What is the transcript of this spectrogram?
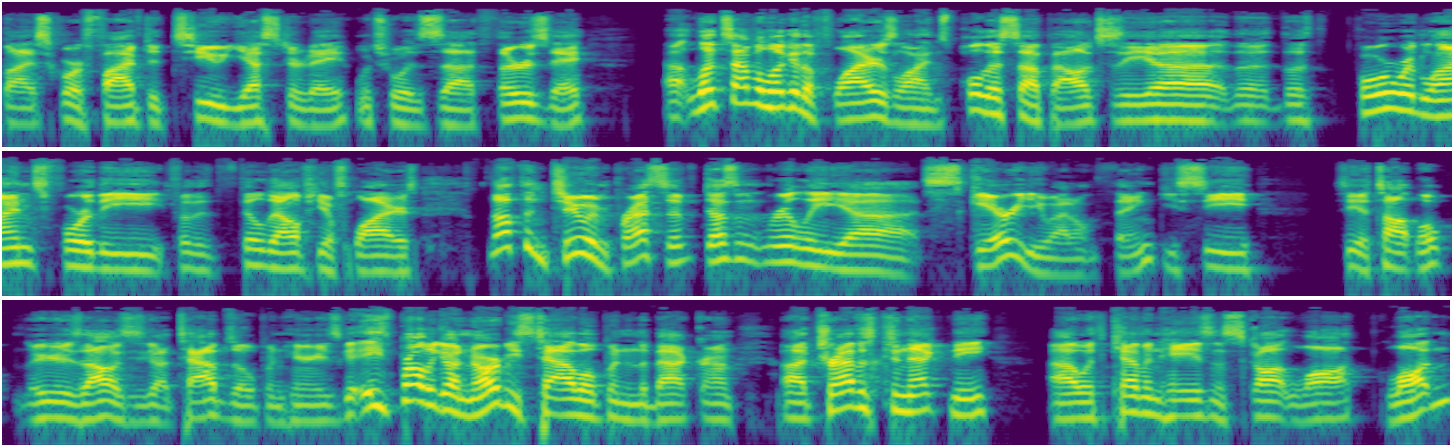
by a score five to two yesterday, which was uh, Thursday. Uh, let's have a look at the Flyers lines. Pull this up, Alex. The uh, the the forward lines for the for the Philadelphia Flyers. Nothing too impressive. Doesn't really uh, scare you. I don't think. You see see a top. Oh, here's Alex. He's got tabs open here. He's got, he's probably got an Arby's tab open in the background. Uh, Travis Konecny uh, with Kevin Hayes and Scott Law- Laughton.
